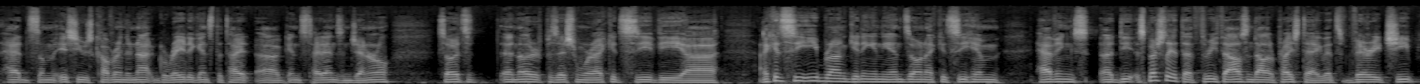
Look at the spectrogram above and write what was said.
had some issues covering. They're not great against the tight uh, against tight ends in general. So it's a, another position where I could see the uh, I could see Ebron getting in the end zone. I could see him having, de- especially at that three thousand dollar price tag. That's very cheap.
